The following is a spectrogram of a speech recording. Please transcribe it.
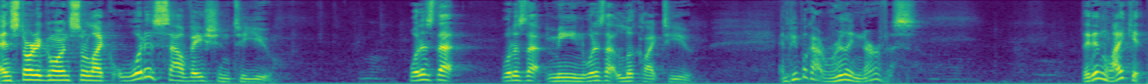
and started going, so like what is salvation to you? What does that what does that mean? What does that look like to you? And people got really nervous. They didn't like it.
